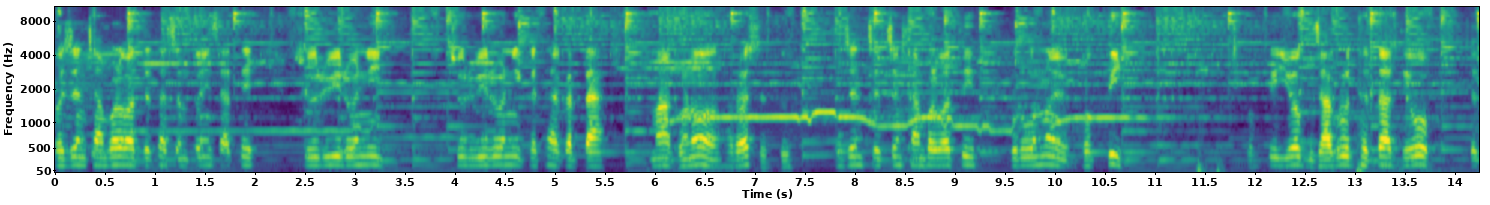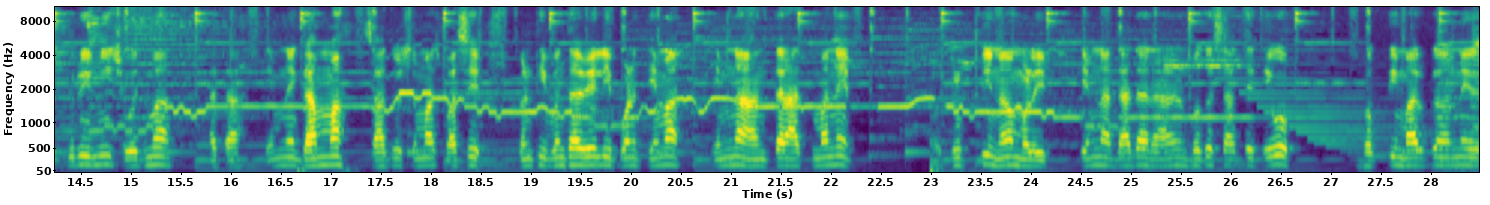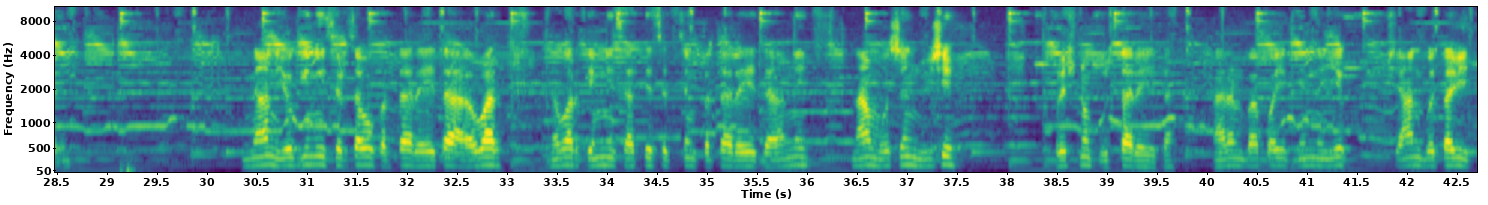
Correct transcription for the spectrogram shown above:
ભજન સાંભળવા તથા સંતોની સાથે શૂરવીરોની શૂરવીરોની કથા કરતા. માં ઘણો રસ હતો. ભજન સત્સંગ સાંભળવાથી પૂર્વનો ભક્તિ ભક્તિ યોગ જાગૃત થતા તેઓ સદગુરુની શોધમાં હતા. તેમને ગામમાં સાધુ સમાજ પાસે કંઠી બંધાવેલી, પણ તેમાં તેમના અંતરાત્માને તૃપ્તિ ન મળી. તેમના દાદા નારાયણ ભગત સાથે તેઓ ભક્તિ માર્ગ અને જ્ઞાન યોગીની ચર્ચાઓ કરતા રહેતા, અવાર નવાર તેમની સાથે સત્સંગ કરતા રહેતા અને નામ વસન વિશે પ્રશ્નો પૂછતા રહેતા. નારાયણ બાપાએ તેમને એક શાન બતાવી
